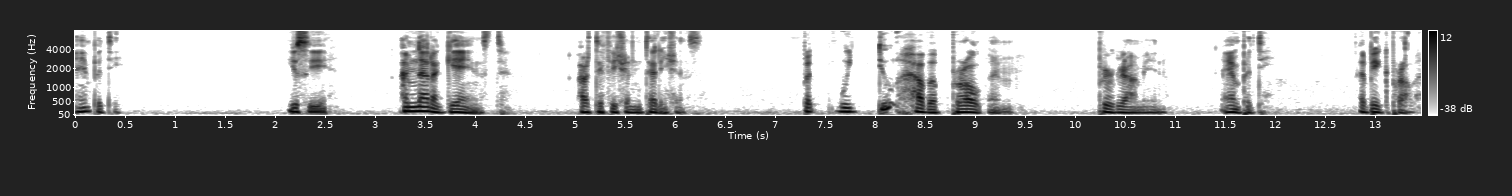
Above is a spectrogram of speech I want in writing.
empathy. You see, I'm not against artificial intelligence, but we do have a problem programming empathy, a big problem.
